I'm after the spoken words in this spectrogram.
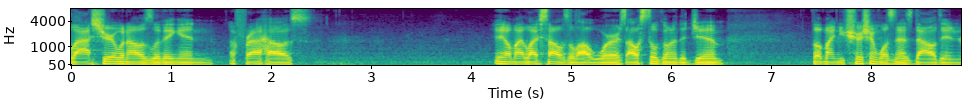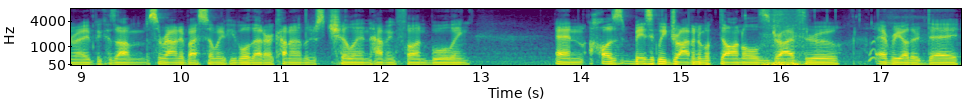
last year when I was living in a frat house, you know, my lifestyle was a lot worse. I was still going to the gym, but my nutrition wasn't as dialed in, right? Because I'm surrounded by so many people that are kind of just chilling, having fun, bowling. And I was basically driving to McDonald's drive through every other day.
